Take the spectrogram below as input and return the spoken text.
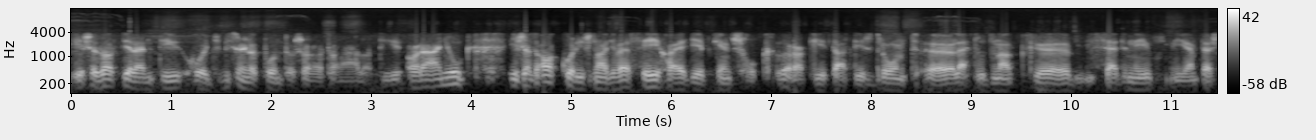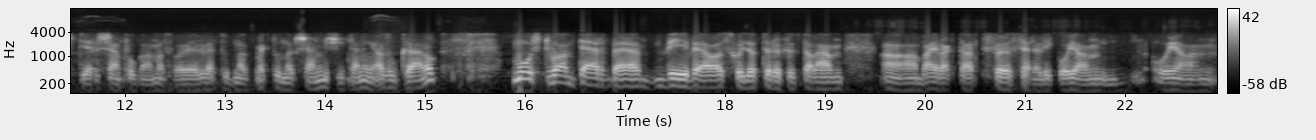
és ez azt jelenti, hogy viszonylag pontos a találati arányuk, és ez akkor is nagy veszély, ha egyébként sok rakétát és drónt le tudnak szedni, ilyen pestélyesen fogalmazva, le tudnak, meg tudnak semmisíteni az ukránok. Most van tervbe véve az, hogy a törökök talán a Bayraktart felszerelik olyan, olyan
